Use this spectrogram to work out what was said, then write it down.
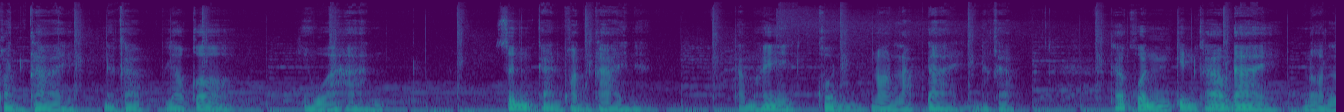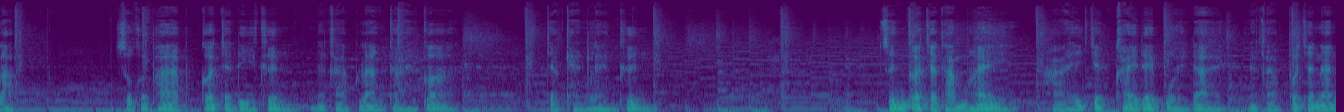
ผ่อนคลายนะครับ แล้วก็หิวอาหาร ซึ่งการผ่อนคลายเนี่ย ทำให้คนนอนหลับได้นะครับ ถ้าคนกินข้าวได้นอนหลับ สุขภาพก็จะดีขึ้นนะครับ ร่างกายก็จะแข็งแรงขึ้น ซึ่งก็จะทำให้หายเจ็บไข้ได้ป่วยได้นะครับ เพราะฉะนั้น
